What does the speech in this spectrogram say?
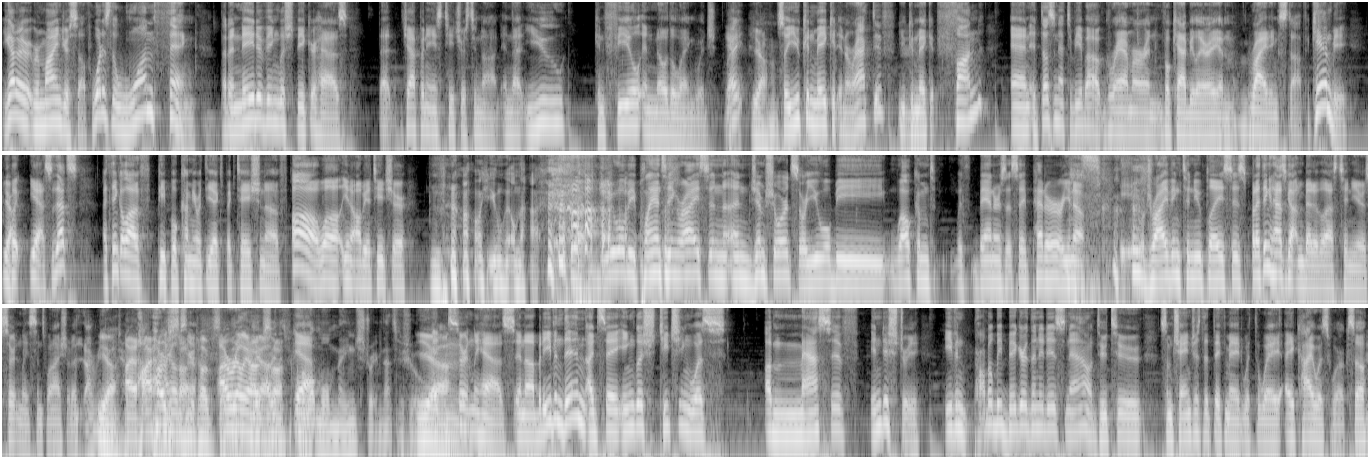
You got to remind yourself what is the one thing that a native English speaker has that Japanese teachers do not, and that you can feel and know the language, right? Yeah. So you can make it interactive, you can mm. make it fun, and it doesn't have to be about grammar and vocabulary and mm-hmm. writing stuff. It can be. Yeah. But yeah, so that's I think a lot of people come here with the expectation of, oh, well, you know, I'll be a teacher. No, you will not. you will be planting rice in, in gym shorts, or you will be welcomed with banners that say "Petter," or you know, driving to new places. But I think it has gotten better the last ten years, certainly since when I showed up. I mean, Yeah. I, I hope so. You'd hope so. I really hope Yeah. so. it's become Yeah. a lot more mainstream, that's for sure. Yeah. It certainly has. And uh, but even then, I'd say English teaching was a massive industry, even probably bigger than it is now, due to some changes that they've made with the way Eikaiwas work. So,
